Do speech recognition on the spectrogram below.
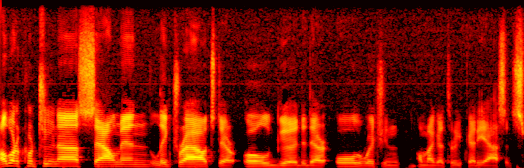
Albacore tuna, salmon, lake trout, they're all good. They're all rich in omega-3 fatty acids.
